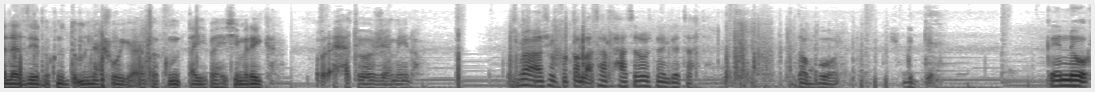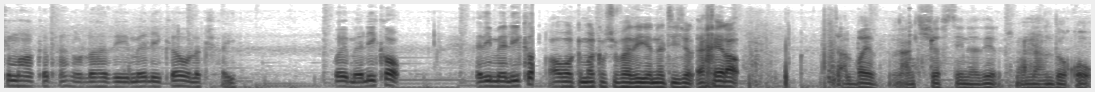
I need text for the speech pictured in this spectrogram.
هذا لذيذ دوك ندو منه شوية. هذاكم طيبة هيجي مريكا وريحته جميلة. جماعة شوفوا طلعت هاد الحاسرة واش نلقى تحت؟ دبور. شو قدام؟ كأنه كيما هكا تحت ولا هذه ملكة ولا كشحي وي ملكة. هذه ملكة. هو كما راكم تشوف هذه هي النتيجة الأخيرة تاع البيض. من عند الشيف سي نذير معناه نذوقو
